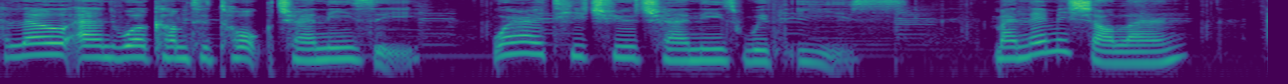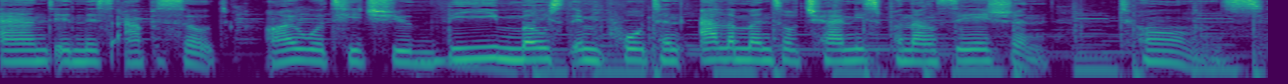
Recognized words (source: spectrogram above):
Hello and welcome to Talk Chineasy, where I teach you Chinese with ease. My name is ShaoLan, and in this episode, I will teach you the most important element of Chinese pronunciation tones.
